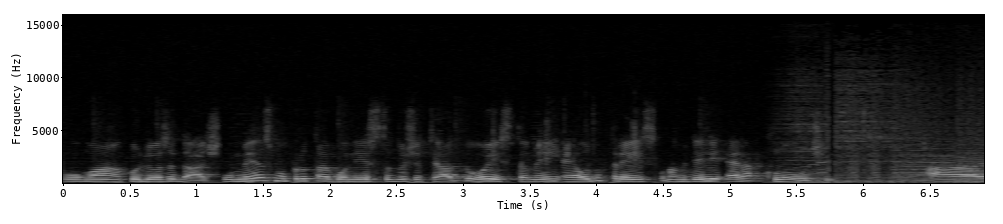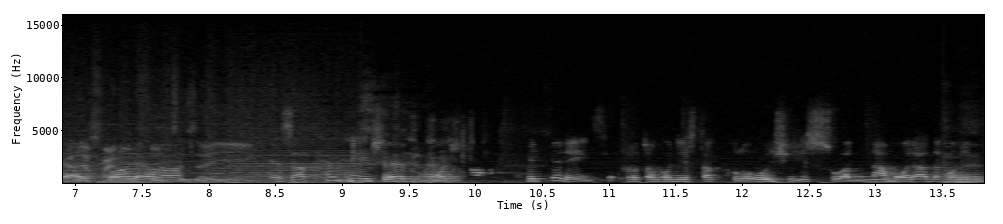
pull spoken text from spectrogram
uma curiosidade. O mesmo protagonista do GTA 2 também é o do 3. O nome dele era Cloud. A, a Olha história. Final ela- aí? Exatamente, né? Ótima referência. O protagonista Claude e sua namorada indo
